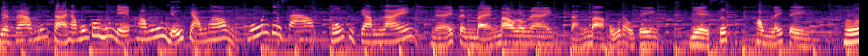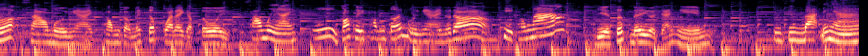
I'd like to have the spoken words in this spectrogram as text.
Giờ sao muốn xài không? Muốn có muốn đẹp không? Muốn giữ chồng không? Muốn chứ sao? Muốn thì cầm lấy. Nể tình bạn bao lâu nay tặng bà hũ đầu tiên. Về sức không lấy tiền hứa sau 10 ngày không cần make up qua đây gặp tôi. Sau 10 ngày? Ừ, có khi không tới 10 ngày nữa đó. Thiệt không má? Về sức đi rồi trải nghiệm. Tôi tin bạn đấy nha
